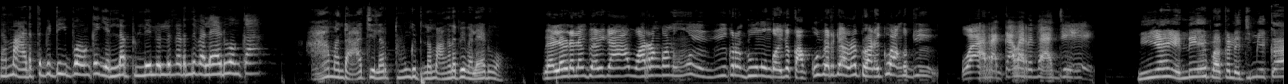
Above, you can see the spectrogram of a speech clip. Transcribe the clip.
நம்ம அடுத்த பெட்டிக்கு போவோம் எல்லா பிள்ளைகளும் நடந்து விளையாடுவோம்க்கா. ஆமா அந்த தூங்கிட்டு நம்ம அங்கே போய் விளையாடுவோம். விளையாடலாம் சரிதான் உறங்கணும். சீக்கிரம் தூங்குங்க. இதை கக்கூஸ் வரைக்கும் எவ்வளோ தொலைக்கு வாங்குச்சு வரக்க வரதாச்சு நீ ஏன் என்னையே பார்க்க லட்சுமி அக்கா?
